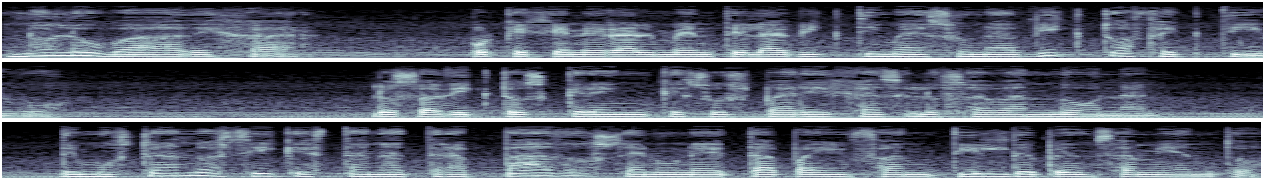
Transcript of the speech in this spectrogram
no lo va a dejar, porque generalmente la víctima es un adicto afectivo. Los adictos creen que sus parejas los abandonan, demostrando así que están atrapados en una etapa infantil de pensamiento.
